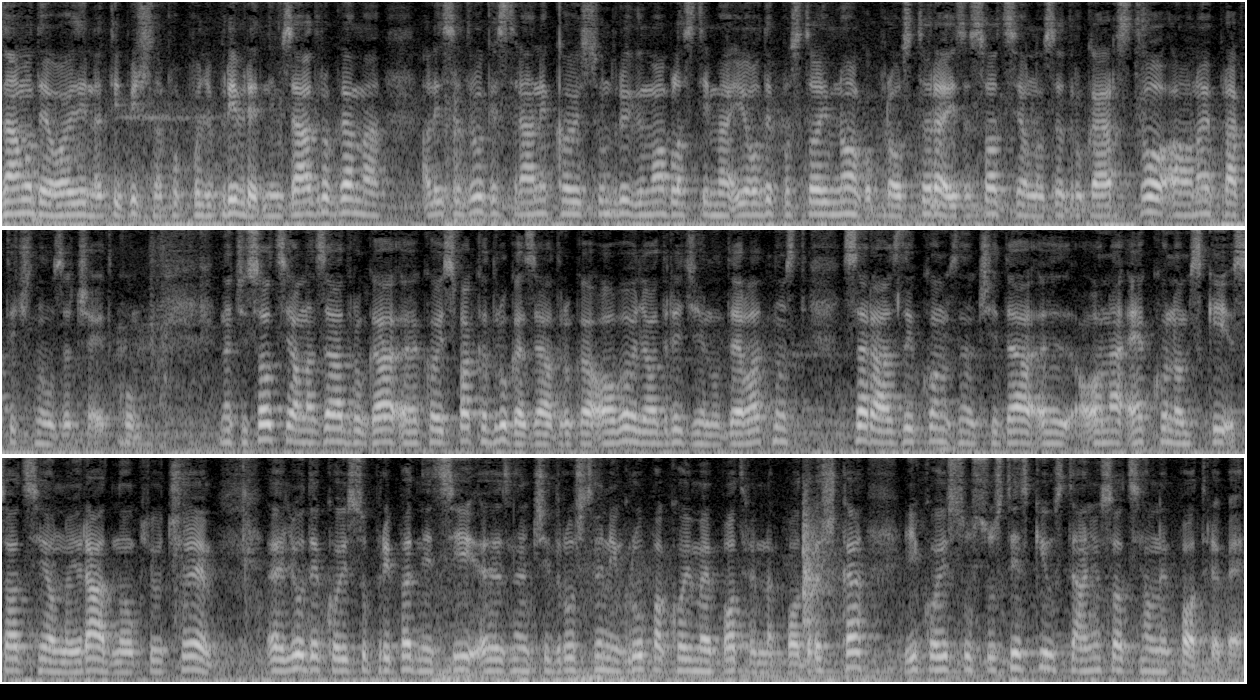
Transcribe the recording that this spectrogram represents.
Znamo da je Vojvodina tipična po poljoprivrednim zadrugama, ali sa druge strane kao i u drugim oblastima i ovde postoji mnogo prostora i za socijalno zadrugarstvo, a ono je praktično u začetku. Znači, socijalna zadruga, e, kao i svaka druga zadruga, obavlja određenu delatnost sa razlikom, znači da e, ona ekonomski, socijalno i radno uključuje e, ljude koji su pripadnici, znači, društvenih grupa kojima je potrebna podrška i koji su suštinski u stanju socijalne potrebe.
